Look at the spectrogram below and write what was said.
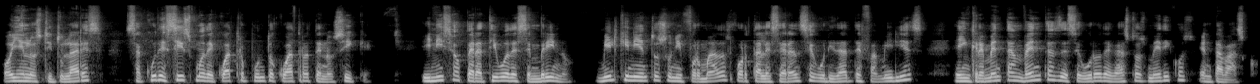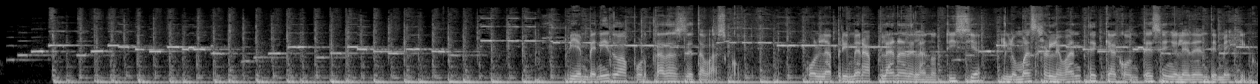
Hoy en los titulares, sacude sismo de 4.4 Tenosique. Inicia operativo de Sembrino. 1.500 uniformados fortalecerán seguridad de familias e incrementan ventas de seguro de gastos médicos en Tabasco. Bienvenido a Portadas de Tabasco, con la primera plana de la noticia y lo más relevante que acontece en el Edén de México.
